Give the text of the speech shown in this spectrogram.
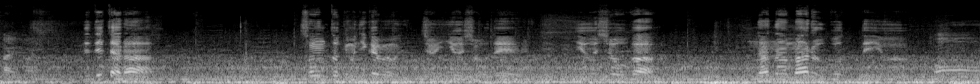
はい。はい。で出たらその時も2回目も準優勝で優勝が705っていうあ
